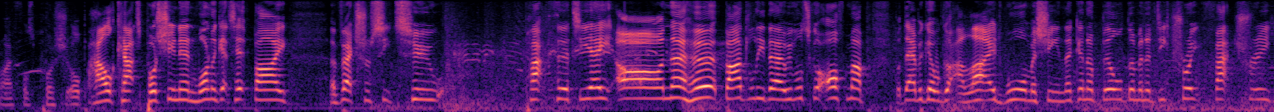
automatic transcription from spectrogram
Rifles push up. Hellcat's pushing in. One gets hit by a Veteran C2. Pak 38. Oh, and they're hurt badly there. We've also got off map. But there we go. We've got a light war machine. They're going to build them in a Detroit factory.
